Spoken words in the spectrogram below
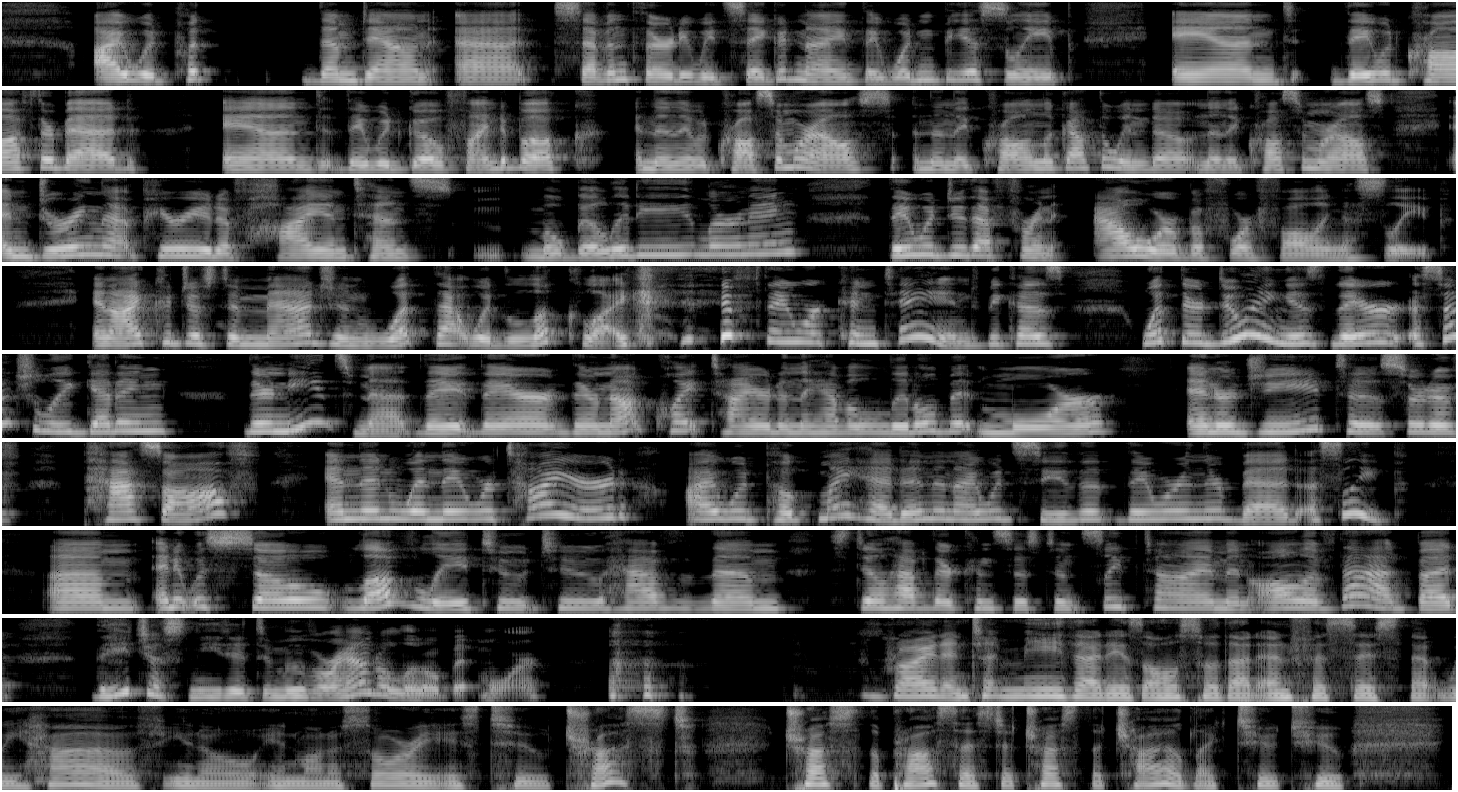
i would put them down at 7:30 we'd say goodnight they wouldn't be asleep and they would crawl off their bed and they would go find a book and then they would crawl somewhere else and then they'd crawl and look out the window and then they'd crawl somewhere else and during that period of high intense mobility learning they would do that for an hour before falling asleep and i could just imagine what that would look like if they were contained because what they're doing is they're essentially getting their needs met. They they're they're not quite tired and they have a little bit more energy to sort of pass off and then when they were tired, I would poke my head in and I would see that they were in their bed asleep. Um, and it was so lovely to to have them still have their consistent sleep time and all of that, but they just needed to move around a little bit more. Right. And to me, that is also that emphasis that we have, you know, in Montessori is to trust, trust the process, to trust the child, like to, to,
